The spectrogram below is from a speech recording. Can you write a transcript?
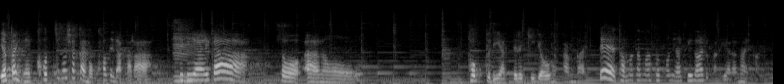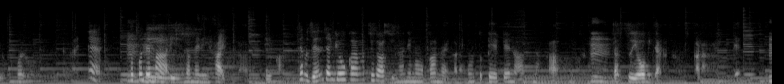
やっぱりねこっちの社会もコネだから知り合いが、そうあのトップでやってる企業が考えてたまたまそこに空きがあるからやらないかっていう声をいただいてそこでまあうん1社目に入ったっていうかでも全然業界も違うし何も分かんないから本当ペーペーななんか雑用みたいな感じから入って。うんう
